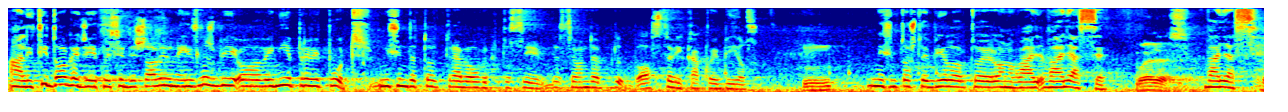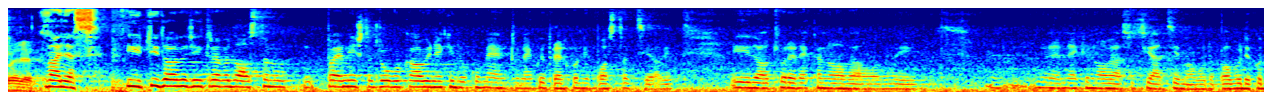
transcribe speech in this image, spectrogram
Ali ti događaji koji se dešavaju na izložbi ovaj, nije prvi put. Mislim da to treba uvek da se, da se onda ostavi kako je bilo. Mm. Mislim, to što je bilo, to je ono, valja, valja se. Valja se. Valja se. Valja se. Valja se. I ti događaji treba da ostanu, pa je ništa drugo kao i neki dokument u nekoj prethodnoj postavci, ali i da otvore neka nova ovaj, neke nove asocijacije mogu da pobude kod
